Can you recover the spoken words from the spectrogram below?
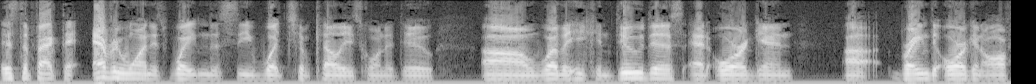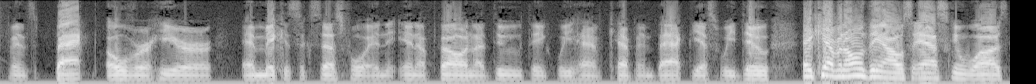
is the fact that everyone is waiting to see what Chip Kelly is going to do, um, whether he can do this at Oregon, uh, bring the Oregon offense back over here and make it successful in the NFL. And I do think we have Kevin back. Yes, we do. Hey, Kevin, the only thing I was asking was,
